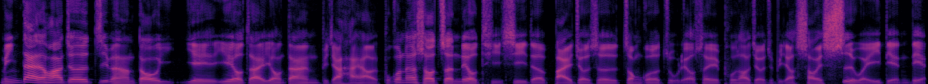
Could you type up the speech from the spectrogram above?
明代的话，就是基本上都也也有在用，但比较还好。不过那个时候蒸馏体系的白酒是中国的主流，所以葡萄酒就比较稍微适微一点点。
